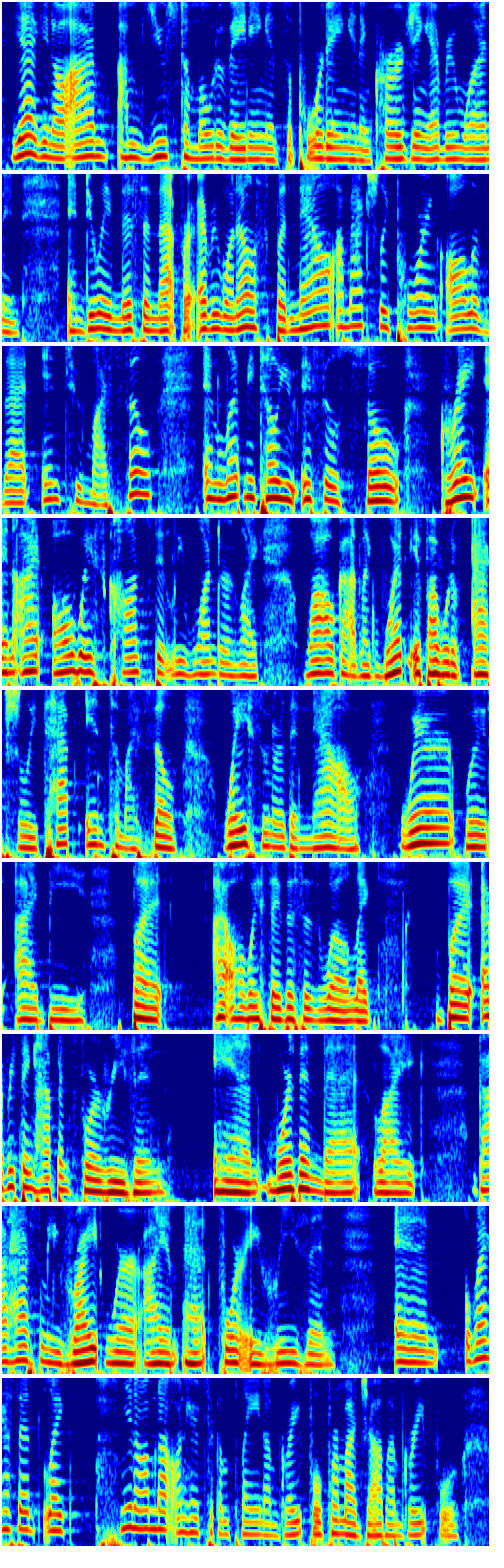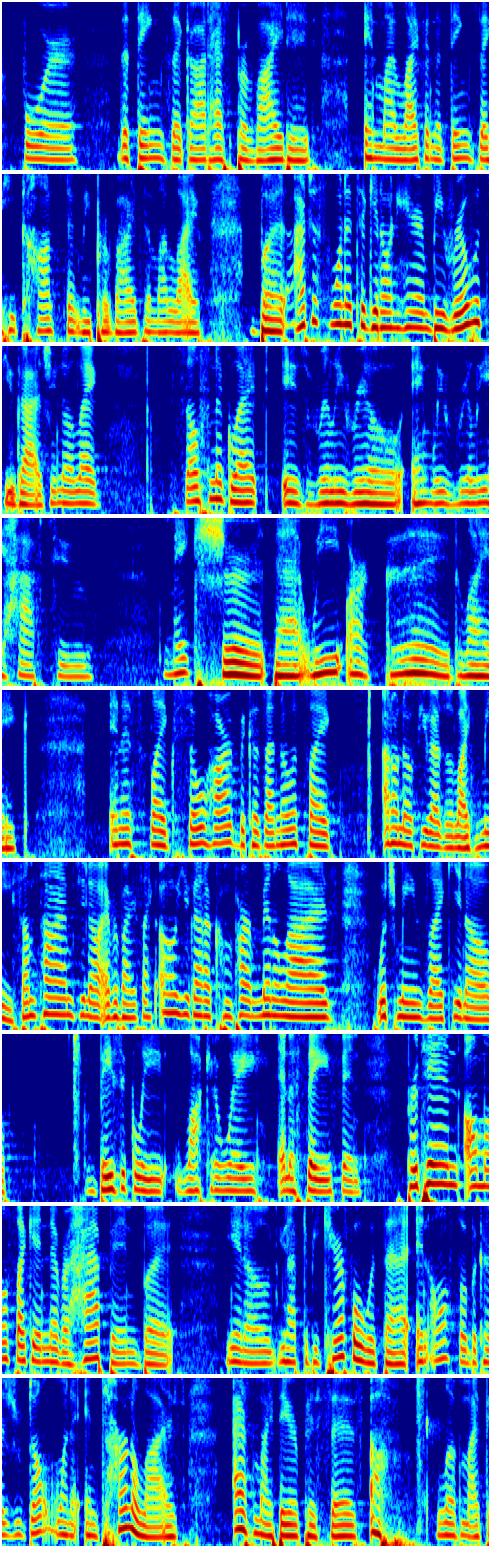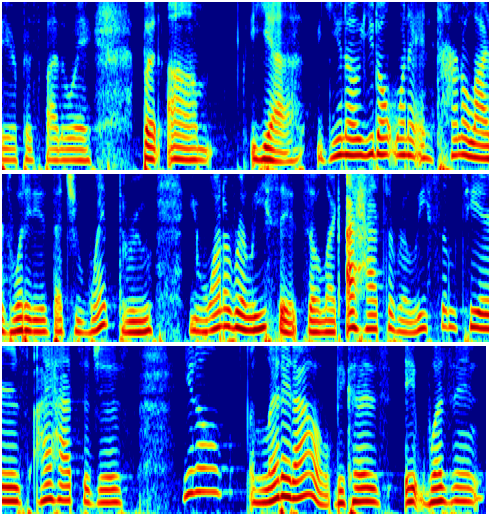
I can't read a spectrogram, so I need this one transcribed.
yeah, you know, I'm I'm used to motivating and supporting and encouraging everyone and and doing this and that for everyone else, but now I'm actually pouring all of that into myself and let me tell you it feels so great and I always constantly wonder like, wow, God, like what if I would have actually tapped into myself way sooner than now? Where would I be? But I always say this as well, like but everything happens for a reason. And more than that, like God has me right where I am at for a reason. And like I said, like, you know, I'm not on here to complain. I'm grateful for my job. I'm grateful for the things that God has provided in my life and the things that He constantly provides in my life. But I just wanted to get on here and be real with you guys. You know, like, self neglect is really real, and we really have to make sure that we are good. Like, and it's like so hard because I know it's like, I don't know if you guys are like me. Sometimes, you know, everybody's like, oh, you got to compartmentalize, which means like, you know, basically lock it away in a safe and pretend almost like it never happened. But, you know, you have to be careful with that. And also because you don't want to internalize as my therapist says, oh, love my therapist, by the way. But, um, yeah, you know, you don't want to internalize what it is that you went through. You want to release it. So, like, I had to release some tears. I had to just, you know, let it out because it wasn't,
